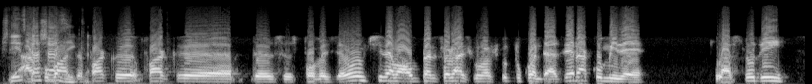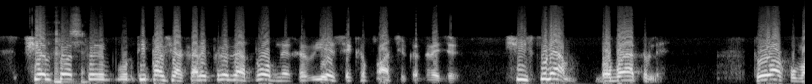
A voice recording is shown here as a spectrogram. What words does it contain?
Știți că așa Acum zic. să fac, fac uh, de- să-ți povestesc. Un cineva, un personaj cunoscut, nu contează, era cu mine la studii și el tot Așa. uh, un tip așa, care credea, domne, că iese, că face, că trece. Și îi spuneam, bă băiatule, tu acum,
